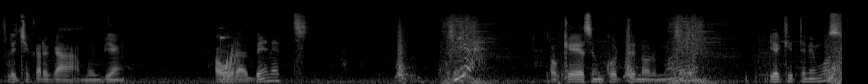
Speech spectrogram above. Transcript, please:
Flecha cargada, muy bien. Ahora Bennett. Ok, hace un corte normal. Y aquí tenemos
